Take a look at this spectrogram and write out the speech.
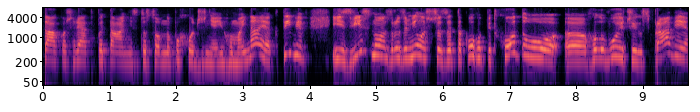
Також ряд питань стосовно походження його майна і активів. І звісно, зрозуміло, що за такого підходу е, головуючий у справі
